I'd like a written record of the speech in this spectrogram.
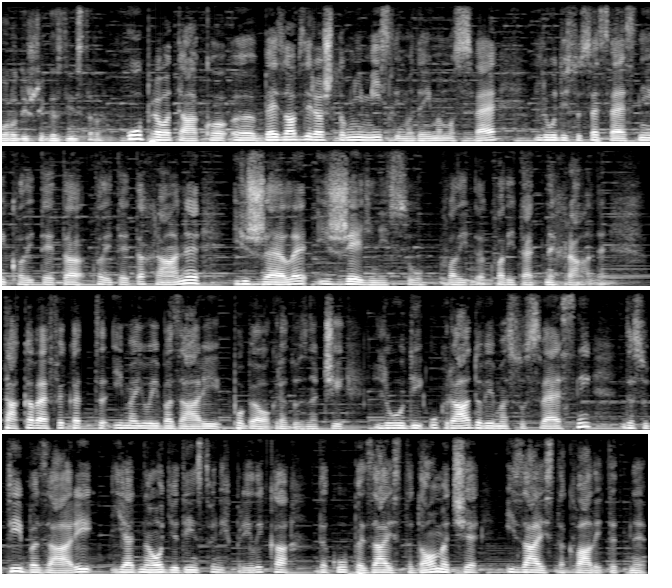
porodičnih gazdinstava. Upravo tako, uh, bez obzira što mi mislimo da imamo sve, ljudi su sve svesniji kvaliteta, kvaliteta hrane i žele i željni su kvalitetne hrane. Takav efekat imaju i bazari po Beogradu, znači ljudi u gradovima su svesni da su ti bazari jedna od jedinstvenih prilika da kupe zaista domaće i zaista kvalitetne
